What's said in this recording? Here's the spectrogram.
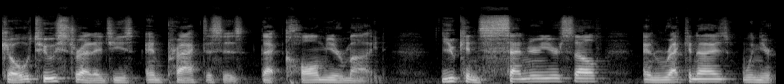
go to strategies and practices that calm your mind, you can center yourself and recognize when you're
